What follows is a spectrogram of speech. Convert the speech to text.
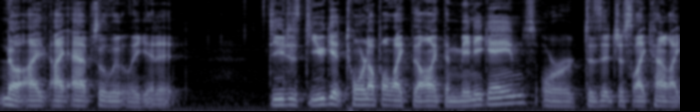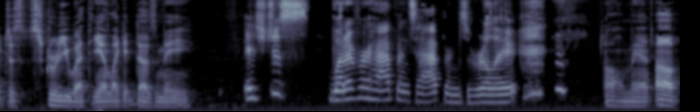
No, I I absolutely get it. Do you just do you get torn up on like the on like the mini games, or does it just like kind of like just screw you at the end like it does me? It's just whatever happens happens really. Oh man, uh,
